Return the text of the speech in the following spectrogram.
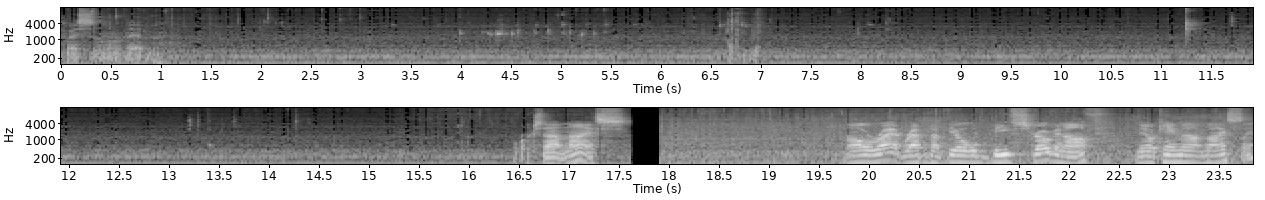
Twist a little bit. Works out nice. Alright, wrapping up the old beef stroganoff. Meal came out nicely.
